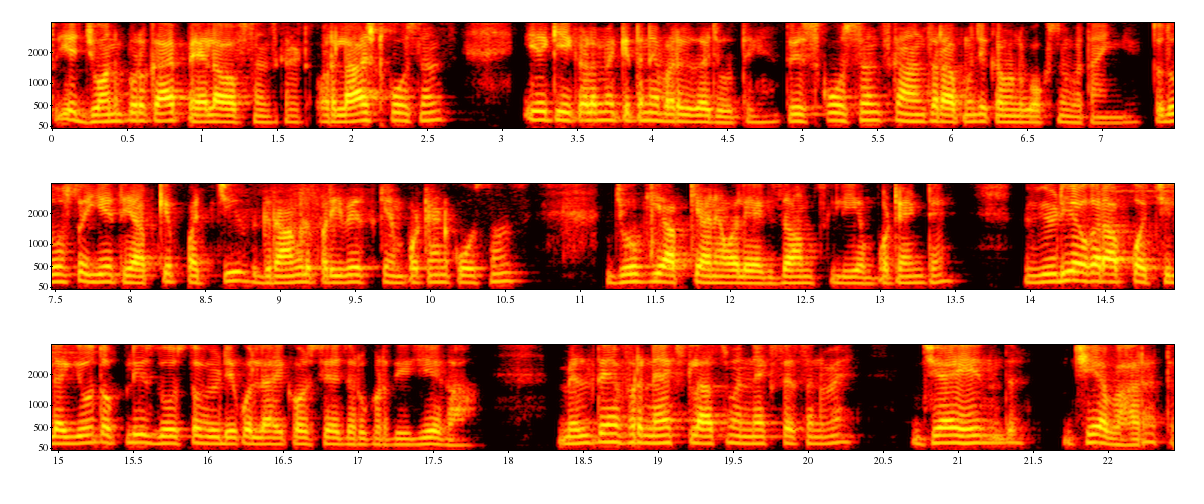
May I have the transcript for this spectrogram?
तो ये जौनपुर का है, पहला ऑप्शन करेक्ट और लास्ट क्वेश्चन एक एकड़ में कितने वर्ग गज होते हैं? तो इस क्वेश्चन का आंसर आप मुझे कमेंट बॉक्स में बताएँगे। तो दोस्तों, ये थे आपके 25 ग्रामीण परिवेश के इंपॉर्टेंट क्वेश्चन जो कि आपके आने वाले एग्ज़ाम्स के लिए इंपॉर्टेंट हैं। वीडियो अगर आपको अच्छी लगी हो तो प्लीज़ दोस्तों, वीडियो को लाइक और शेयर ज़रूर कर दीजिएगा। मिलते हैं फिर नेक्स्ट क्लास में नेक्स्ट सेशन में। जय हिंद, जय भारत।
